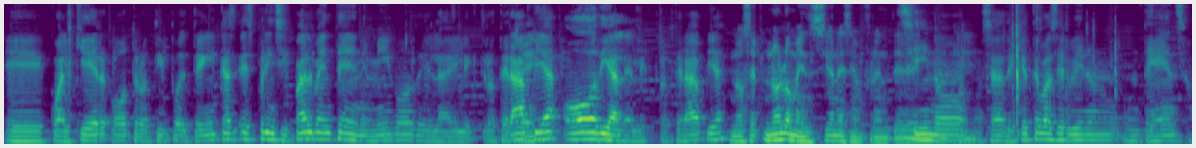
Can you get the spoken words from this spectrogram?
eh, cualquier otro tipo de técnicas. Es principalmente enemigo de la electroterapia, odia la electroterapia. No, no lo menciones enfrente de Sí, no, o sea, ¿de qué te va a servir un, un tenso?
